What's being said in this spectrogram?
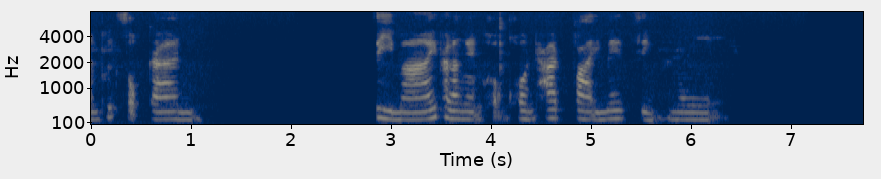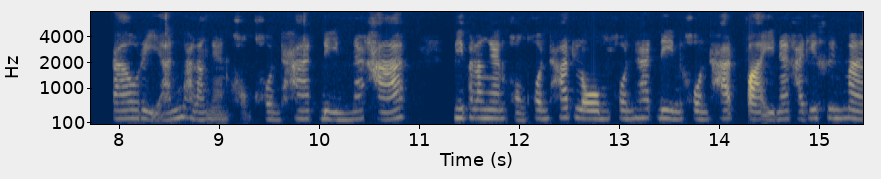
รพฤษกัน สี่ไม้พลังงานของคนธาตุไฟเมษสิงห์นูเก้าเหรียญพลังงานของคนธาตุดินนะคะ มีพลังงานของคนธาตุลม คนธาตุดิน คนธาตุไฟนะคะที่ขึ้นมา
